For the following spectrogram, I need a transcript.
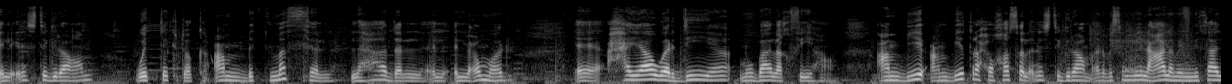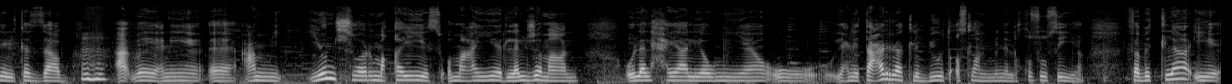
الانستغرام والتيك توك عم بتمثل لهذا ال- العمر آه، حياة وردية مبالغ فيها. عم بي عم بيطرحوا خاصة الانستغرام أنا بسميه العالم المثالي الكذاب ع- يعني آه، عم ينشر مقاييس ومعايير للجمال وللحياة اليومية ويعني تعرت البيوت أصلا من الخصوصية. فبتلاقي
